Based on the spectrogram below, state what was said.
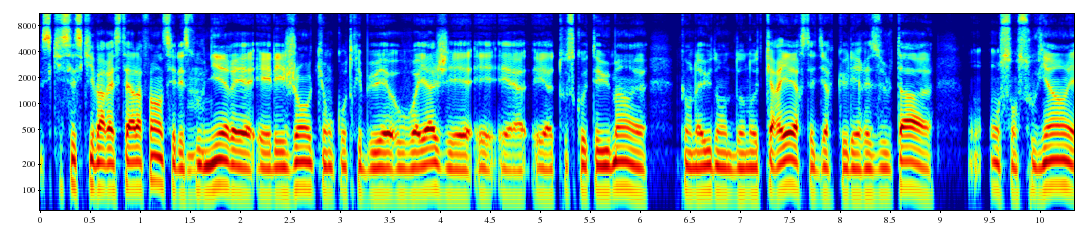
ce qui c'est ce qui va rester à la fin, c'est les Mm. souvenirs et, et les gens qui ont contribué au voyage et, et- et à, tout ce côté humain euh, qu'on a eu dans, dans notre carrière. C'est-à-dire que les résultats, euh, on, on s'en souvient, et,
